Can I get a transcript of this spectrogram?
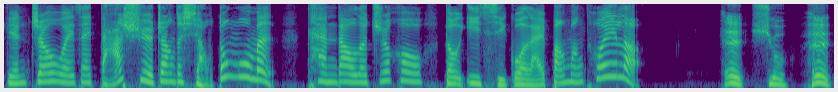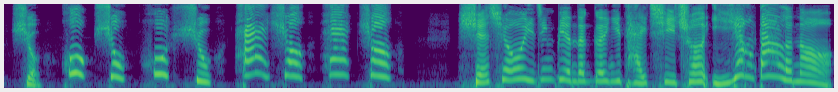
连周围在打雪仗的小动物们看到了之后，都一起过来帮忙推了。嘿咻嘿咻，呼咻呼咻，嘿咻嘿咻。雪球已经变得跟一台汽车一样大了呢。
